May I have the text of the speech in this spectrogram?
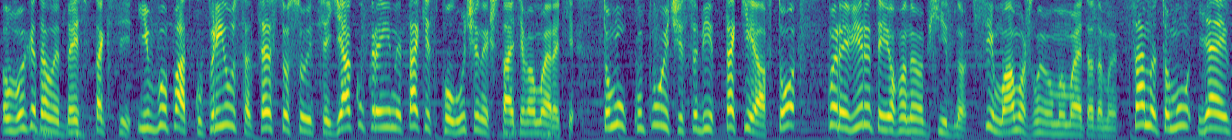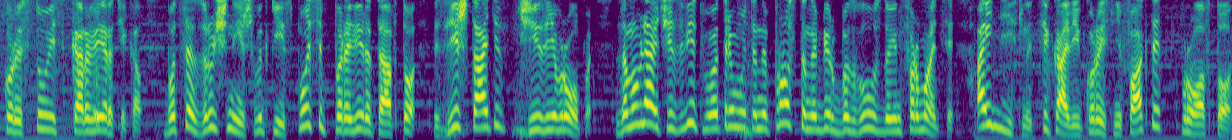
викатали десь в таксі. І в випадку Пріуса це стосується як України, так і Сполучених Штатів Америки. Тому купуючи собі таке авто. Перевірити його необхідно всіма можливими методами. Саме тому я і користуюсь Car Vertical, бо це зручний швидкий спосіб перевірити авто зі штатів чи з Європи. Замовляючи звіт, ви отримуєте не просто набір безглуздої інформації, а й дійсно цікаві і корисні факти про авто.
